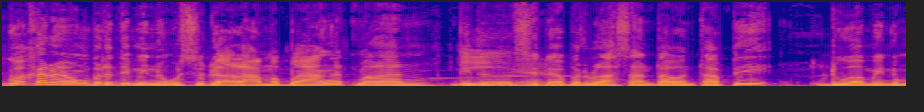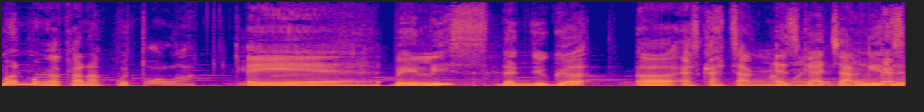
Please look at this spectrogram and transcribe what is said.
gua kan memang berhenti minum sudah lama banget malan gitu. Iya. Sudah berbelasan tahun tapi dua minuman nggak akan aku tolak. Iya. Baileys dan juga eh, es kacang namanya. Es kacang gitu.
